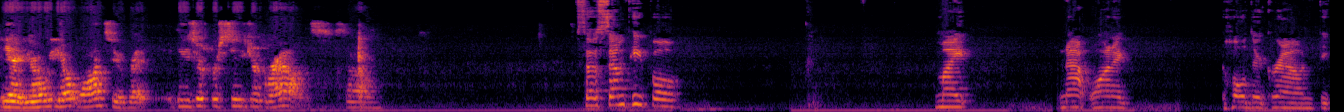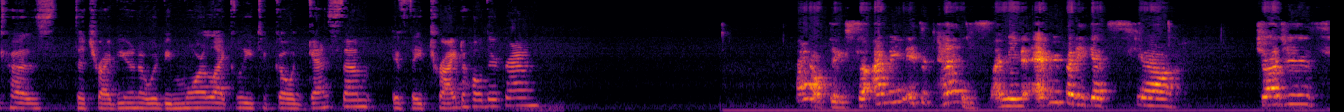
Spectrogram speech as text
Yeah, you don't, you don't want to, but these are procedure grounds. So So some people might not want to hold their ground because the tribunal would be more likely to go against them if they tried to hold their ground. I don't think so. I mean, it depends. I mean, everybody gets, you know, judges.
